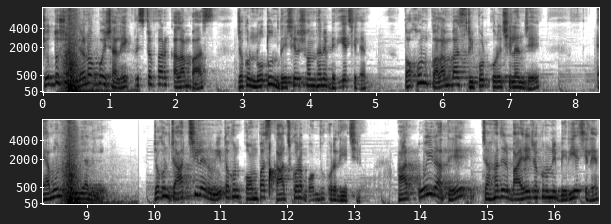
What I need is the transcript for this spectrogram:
চোদ্দোশো নিরানব্বই সালে ক্রিস্টোফার কলাম্বাস যখন নতুন দেশের সন্ধানে বেরিয়েছিলেন, তখন কলাম্বাস রিপোর্ট করেছিলেন যে, এমন এরিয়া নিয়ে যখন যাচ্ছিলেন উনি, তখন কম্পাস কাজ করা বন্ধ করে দিয়েছিল। আর ওই রাতে জাহাজের বাইরে যখন উনি বেরিয়েছিলেন,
